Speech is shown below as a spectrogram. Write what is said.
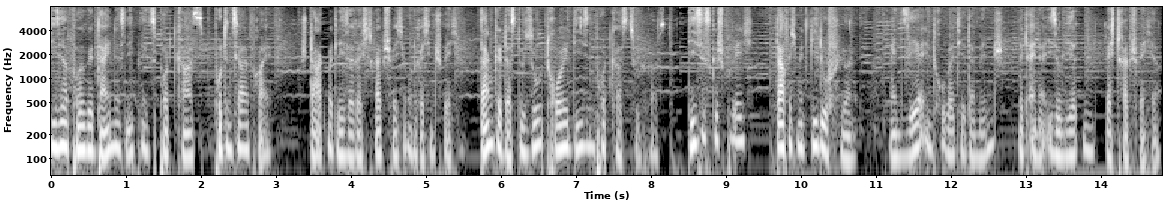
dieser Folge deines Lieblingspodcasts Potenzialfrei. Stark mit Leserechtschreibschwäche und Rechenschwäche. Danke, dass du so treu diesem Podcast zuhörst. Dieses Gespräch darf ich mit Guido führen, ein sehr introvertierter Mensch mit einer isolierten Rechtschreibschwäche.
